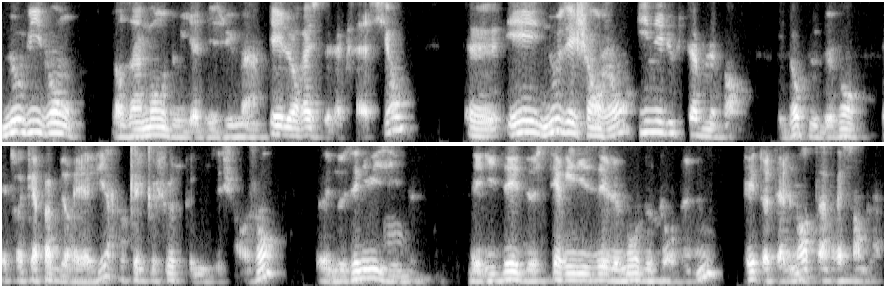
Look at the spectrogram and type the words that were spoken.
Nous vivons dans un monde où il y a des humains et le reste de la création, euh, et nous échangeons inéluctablement. Et donc, nous devons être capables de réagir quand quelque chose que nous échangeons euh, nous est nuisible. Mais l'idée de stériliser le monde autour de nous est totalement invraisemblable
